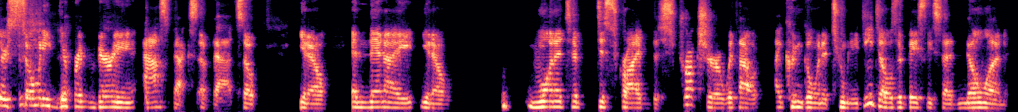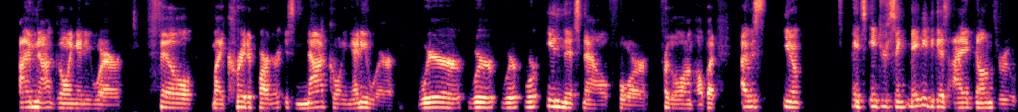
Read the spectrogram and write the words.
there's so many different varying aspects of that. So, you know, and then I, you know, wanted to describe the structure without I couldn't go into too many details. It basically said, no one, I'm not going anywhere. Phil, my creative partner, is not going anywhere. We're we're we're we're in this now for for the long haul. But I was, you know, it's interesting, maybe because I had gone through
